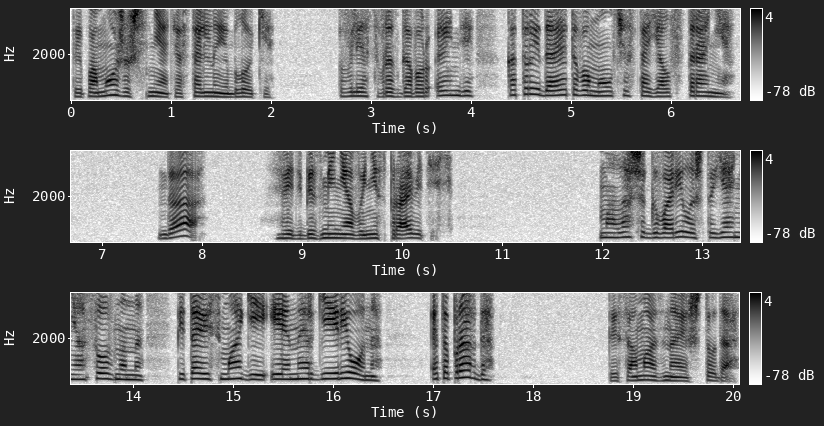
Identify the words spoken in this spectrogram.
Ты поможешь снять остальные блоки?» Влез в разговор Энди, который до этого молча стоял в стороне. «Да, ведь без меня вы не справитесь». Малаша говорила, что я неосознанно питаюсь магией и энергией Риона. Это правда? Ты сама знаешь, что да.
